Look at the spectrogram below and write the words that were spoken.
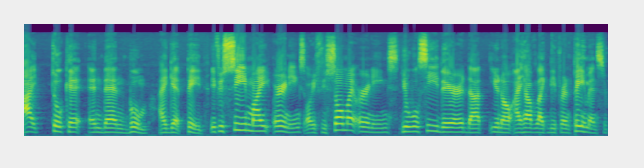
I took it and then boom, I get paid. If you see my earnings or if you saw my earnings, you will see there that, you know, I have like different payments.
